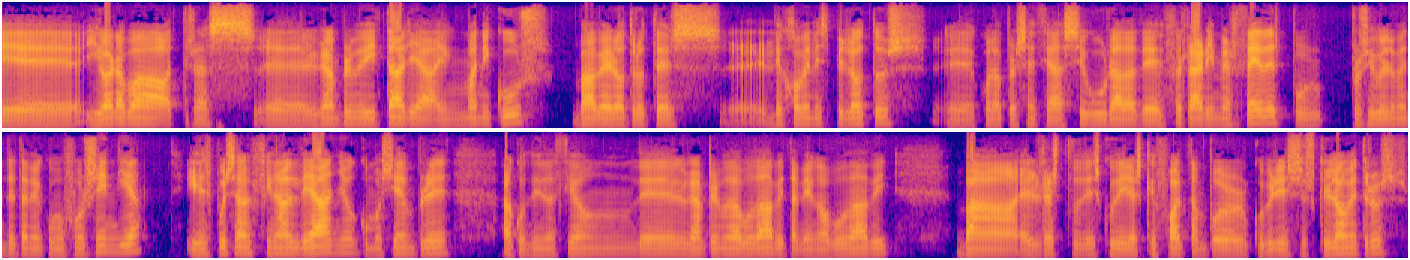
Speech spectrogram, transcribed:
Eh, y ahora va tras eh, el Gran Premio de Italia en Manicurs, va a haber otro test eh, de jóvenes pilotos con la presencia asegurada de Ferrari y Mercedes, posiblemente también como Force India. Y después al final de año, como siempre, a continuación del Gran Premio de Abu Dhabi, también Abu Dhabi, va el resto de escuderías que faltan por cubrir esos kilómetros,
